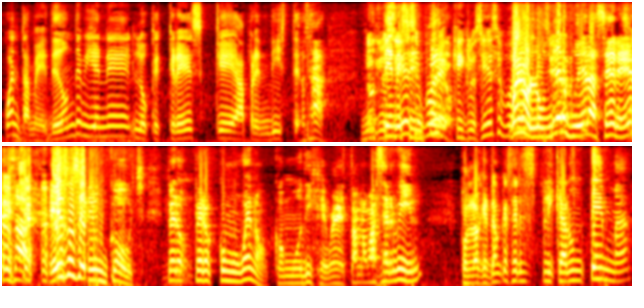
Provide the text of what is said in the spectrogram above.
Cuéntame, ¿de dónde viene lo que crees que aprendiste? O sea, no Inclusive tiene sentido. podría- que inclusive sí podría bueno, lo hubiera pudiera hacer, ¿eh? O sea, eso sería un coach. Pero, pero como, bueno, como dije, bueno, esto no va a servir, pues lo que tengo que hacer es explicar un tema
